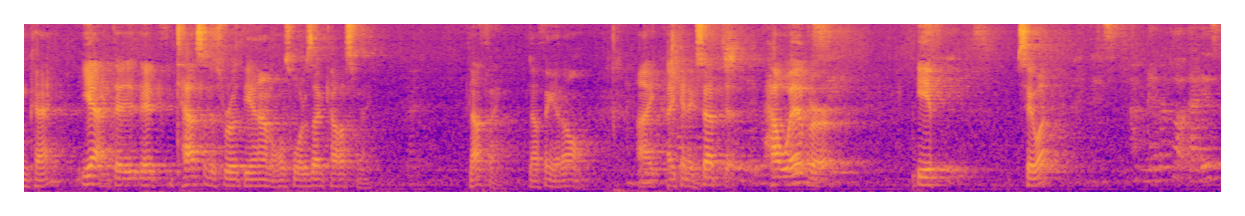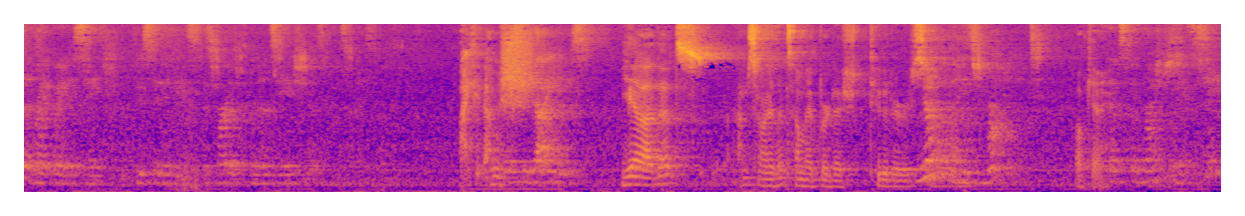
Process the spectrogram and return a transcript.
Okay? Yeah, it, Tacitus wrote the Annals. What does that cost me? Nothing. Nothing at all. I, I can accept it. However, if. Say what? I've never thought that is the right way to say Thucydides as far as pronunciation is concerned. I, I'm sh- Yeah, that's. I'm sorry, that's how my British tutors. No, uh, but it's right. Okay. That's the right way to say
